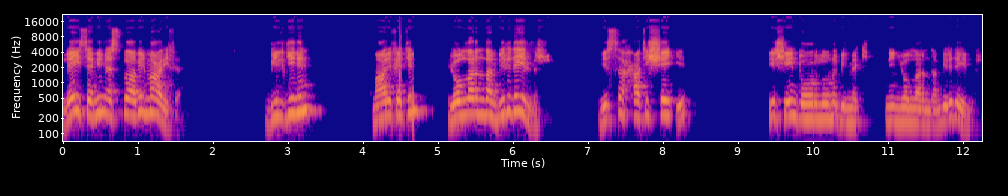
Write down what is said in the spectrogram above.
leyse min esbabil marife. Bilginin, marifetin yollarından biri değildir. Bir sıhhati şey'i bir şeyin doğruluğunu bilmenin yollarından biri değildir.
